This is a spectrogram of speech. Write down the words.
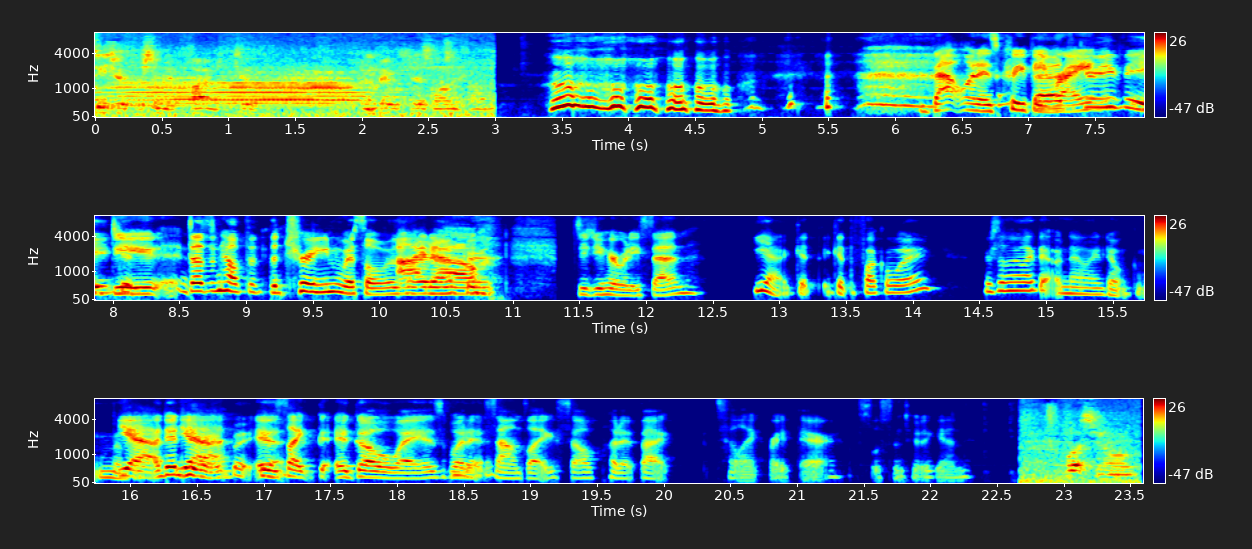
it's easier for somebody to find you too. Maybe if there's one from That one is creepy, That's right? creepy. Do you, it doesn't help that the train whistle was I right know. after. Did you hear what he said? Yeah, get get the fuck away or something like that. Oh, no, I don't remember. Yeah, I did yeah. hear it, but it was like a go away is what it sounds like. So I'll put it back to like right there. Let's listen to it again. Plus, you know, it's,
